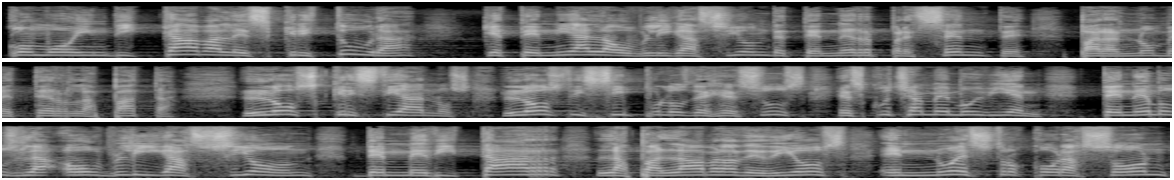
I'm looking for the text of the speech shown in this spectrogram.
como indicaba la escritura que tenía la obligación de tener presente para no meter la pata. Los cristianos, los discípulos de Jesús, escúchame muy bien, tenemos la obligación de meditar la palabra de Dios en nuestro corazón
